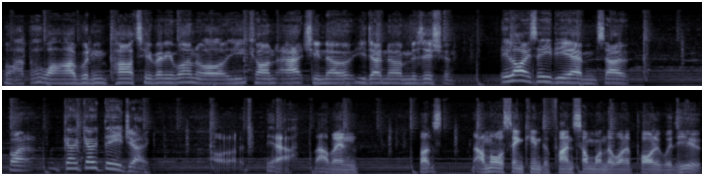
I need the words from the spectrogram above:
Well, well, I wouldn't party with anyone, or you can't actually know. You don't know a musician. He likes EDM, so right, go go DJ. All right. Yeah. I mean, but I'm more thinking to find someone that want to party with you.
